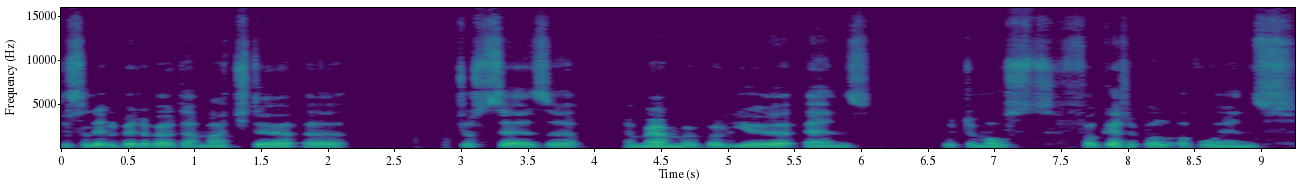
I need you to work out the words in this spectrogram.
Just a little bit about that match there. Uh, just says uh, a memorable year ends with the most forgettable of wins.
